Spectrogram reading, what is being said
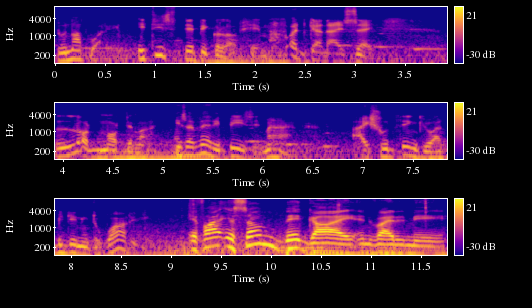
Do not worry. It is typical of him. What can I say? Lord Mortimer is a very busy man. I should think you are beginning to worry. If I if some big guy invited me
